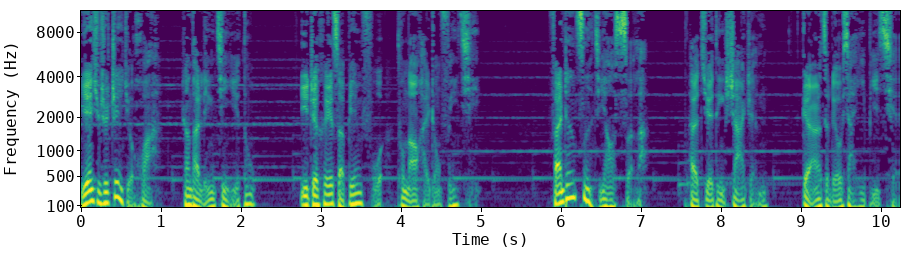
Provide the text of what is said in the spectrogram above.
也许是这句话让他灵机一动，一只黑色蝙蝠从脑海中飞起。反正自己要死了，他决定杀人，给儿子留下一笔钱。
